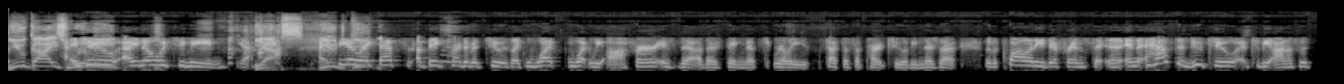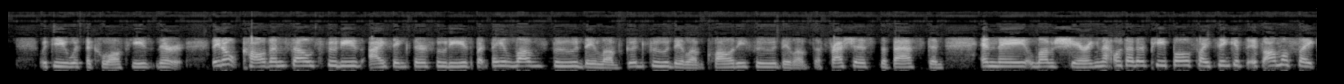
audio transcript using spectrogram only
you guys I do. I know what you mean. Yeah. Yes, I feel you- like that's a big part of it too. Is like what what we offer is the other thing that's really sets us apart too. I mean, there's a there's a quality difference, and, it has to do too. To be honest with with you, with the Kowalskis, they're they don't call themselves foodies. I think they're foodies, but they love food. They love good food. They love quality food. They love the freshest, the best, and and they love sharing that with other people. So I think it's it's almost like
